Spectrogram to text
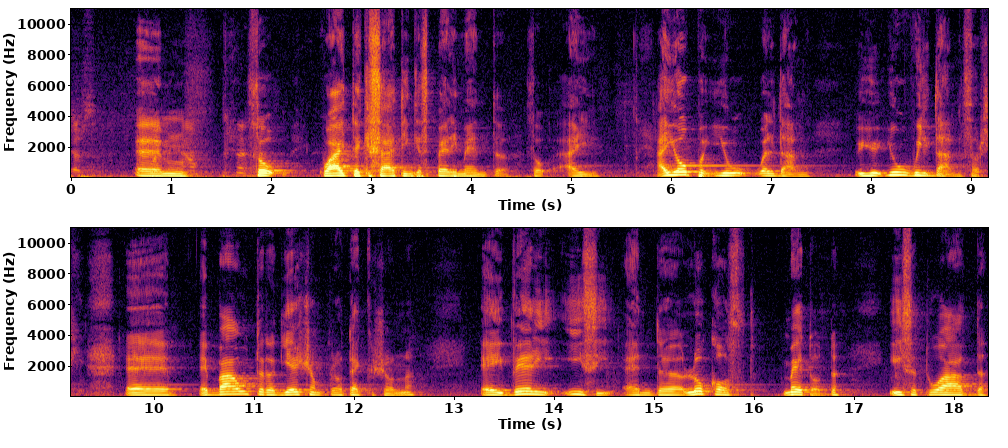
Yes. Um, so quite exciting experiment. So I, I hope you well done. You, you will done. Sorry. Uh, about radiation protection, a very easy and uh, low cost method is to add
